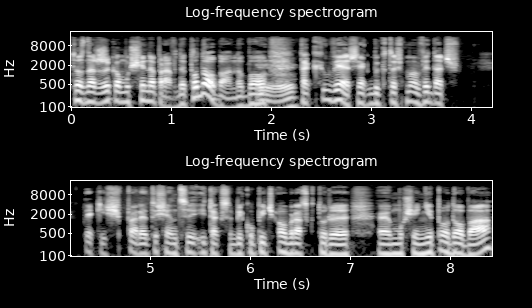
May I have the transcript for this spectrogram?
To znaczy, że komuś się naprawdę podoba, no bo mhm. tak wiesz, jakby ktoś ma wydać jakieś parę tysięcy i tak sobie kupić obraz, który e, mu się nie podoba,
